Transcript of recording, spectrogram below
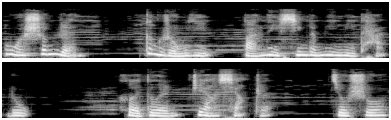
陌生人。更容易把内心的秘密袒露。赫顿这样想着，就说：“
